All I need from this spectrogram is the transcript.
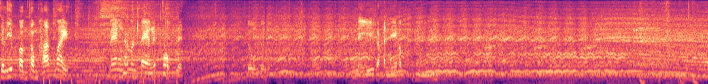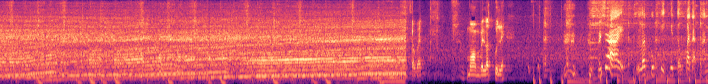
จะรีบปั๊มทำพาร์ทใหม่ แม่งถ้ามันแตงแล้วจบเลย ดูดูนี่กับคันนี้ครับมอมเป็นรถกูเลย ไม่ใช่รถกูปิดไม่ตรงประดับนั้น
